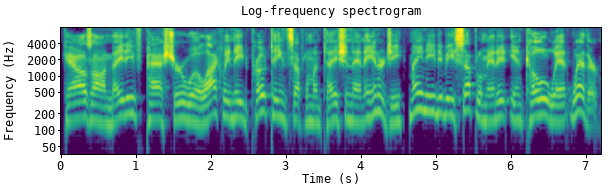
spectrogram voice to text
Cows on native pasture will likely need protein supplementation, and energy may need to be supplemented in cold, wet weather.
